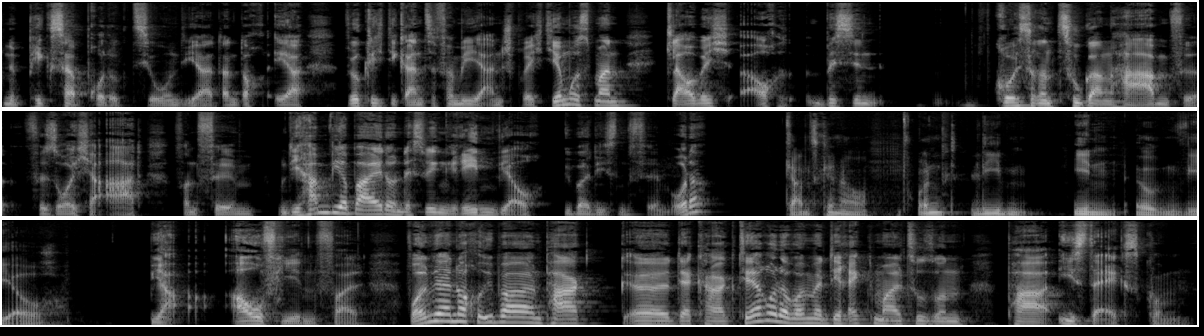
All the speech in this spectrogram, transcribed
eine Pixar-Produktion, die ja dann doch eher wirklich die ganze Familie anspricht. Hier muss man, glaube ich, auch ein bisschen größeren Zugang haben für, für solche Art von Filmen. Und die haben wir beide und deswegen reden wir auch über diesen Film, oder? Ganz genau. Und lieben ihn irgendwie auch. Ja, auf jeden Fall. Wollen wir noch über ein paar äh, der Charaktere oder wollen wir direkt mal zu so ein paar Easter Eggs kommen?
